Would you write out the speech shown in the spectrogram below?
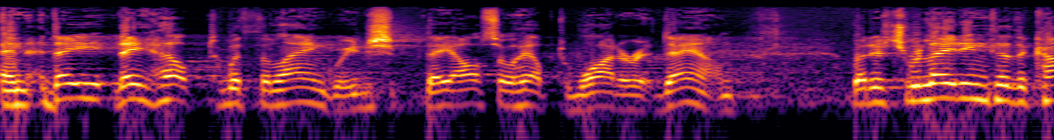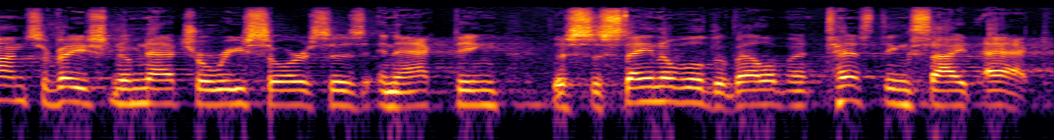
and they, they helped with the language. They also helped water it down. But it's relating to the conservation of natural resources enacting the Sustainable Development Testing Site Act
